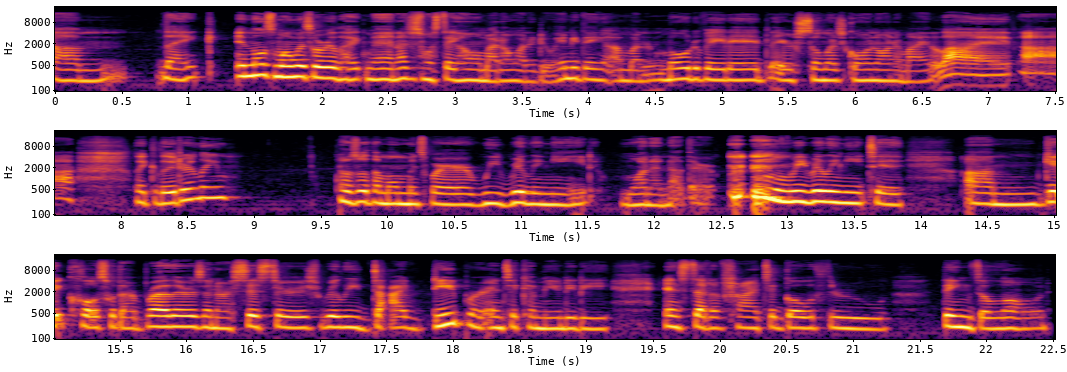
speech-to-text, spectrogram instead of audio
Um, like in those moments where we're like, man, I just want to stay home. I don't want to do anything. I'm unmotivated. There's so much going on in my life. Ah, like literally, those are the moments where we really need one another. we really need to um, get close with our brothers and our sisters, really dive deeper into community instead of trying to go through things alone.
